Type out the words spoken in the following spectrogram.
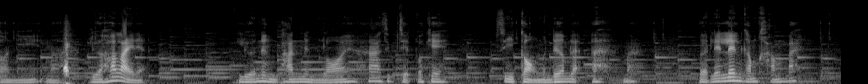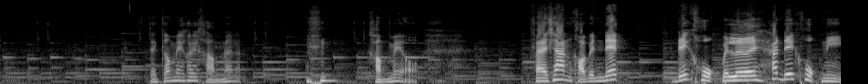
ตอนนี้มา เหลือเท่าไหร่เนี่ย เหลือ 1,157 โอเค 4 กล่องเหมือนเดิมแหละ อะ มา เปิดเล่นๆขำๆไป แต่ก็ไม่ค่อยขำแล้วล่ะขำไม่ออก แฟชั่นขอเป็นเด็ก เด็ก 6 ไปเลย ถ้าเด็ก 6 นี่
